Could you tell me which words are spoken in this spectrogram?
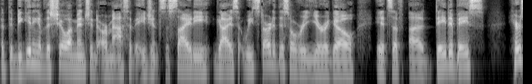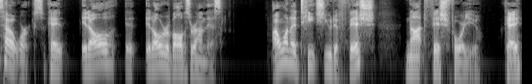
At the beginning of the show, I mentioned our Massive Agent Society. Guys, we started this over a year ago. It's a, a database. Here's how it works. Okay. It all, it, it all revolves around this. I want to teach you to fish, not fish for you. Okay.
